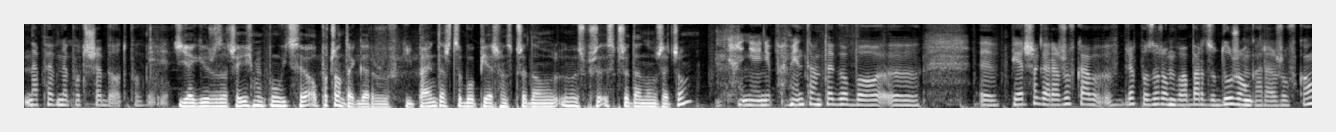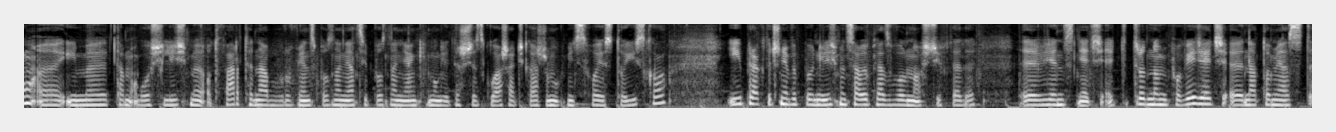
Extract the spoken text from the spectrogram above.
na pewne potrzeby odpowiedzieć. Jak już zaczęliśmy mówić sobie o początek garażówki, pamiętasz, co było pierwszą sprzedaną, sprzedaną rzeczą? Nie, nie pamiętam tego, bo pierwsza garażówka wbrew pozorom była bardzo dużą garażówką y, i my tam ogłosiliśmy otwarty nabór, więc poznaniacy i poznanianki mogli też się zgłaszać, każdy mógł mieć swoje stoisko i praktycznie wypełniliśmy cały Plac Wolności wtedy, y, więc nie, trudno mi powiedzieć, natomiast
